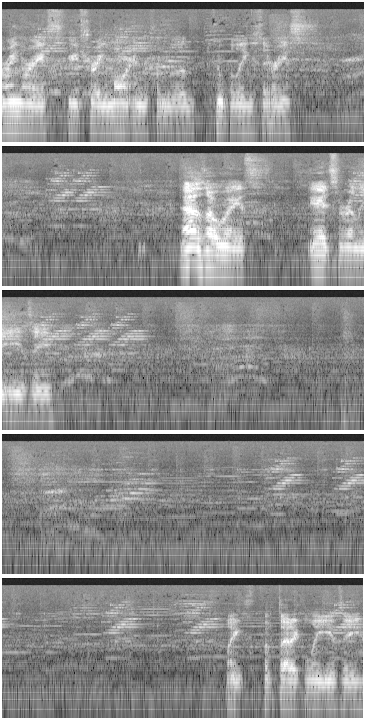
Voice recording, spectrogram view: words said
Ring Race featuring Morton from the Koopa League series. As always, it's really easy. Like, pathetically easy.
